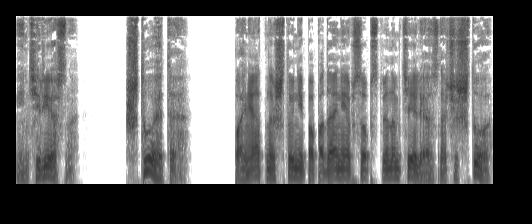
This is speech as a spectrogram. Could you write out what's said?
Интересно, что это? Понятно, что не попадание в собственном теле, а значит что?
